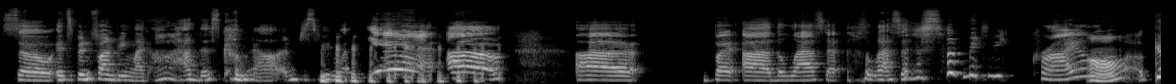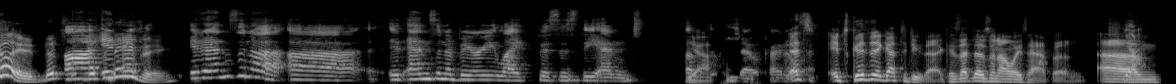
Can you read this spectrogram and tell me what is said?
so it's been fun being like, oh, how'd this come out? And just being like, yeah. um, uh, but uh, the last the last episode made me cry. Oh, good. That's, Uh, that's it- it- amazing. It ends in a uh, it ends in a very like this is the end of Yeah. the show kind of. That's way. it's good that they got to do that because that doesn't always happen. Yeah. Um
